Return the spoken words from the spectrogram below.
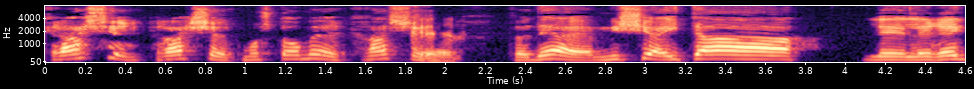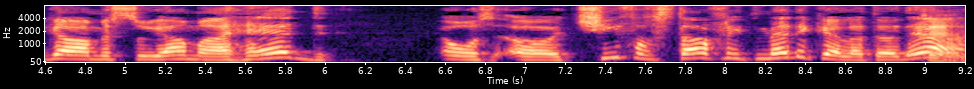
קראשר, קראשר, כמו שאתה אומר, קראשר, כן. אתה יודע, מי שהייתה ל- לרגע מסוים ההד, או, או Chief of Starfleet Medical, אתה יודע, כן.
